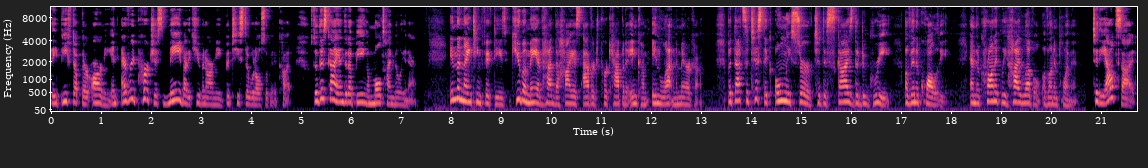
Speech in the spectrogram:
they beefed up their army. And every purchase made by the Cuban army, Batista would also get a cut. So this guy ended up being a multimillionaire. In the 1950s, Cuba may have had the highest average per capita income in Latin America. But that statistic only served to disguise the degree of inequality and the chronically high level of unemployment. To the outside,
